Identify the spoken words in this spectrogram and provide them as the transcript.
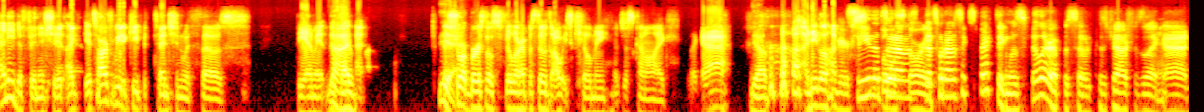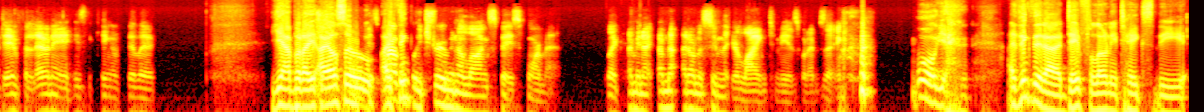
I need to finish it. I, it's hard for me to keep attention with those the anime. The, No, I- the- the short bursts, those filler episodes always kill me. It's just kind of like like ah, Yep. I need a longer See, that's what I was. story. That's what I was expecting was filler episode because Josh was like, Yeah. "Ah, Dave Filoni, he's the king of filler." Yeah, but I, I also It's I probably think true in a long space format. Like, I mean, I, I'm not. I don't assume that you're lying to me, is what I'm saying. well yeah I think that uh, Dave Filoni takes the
